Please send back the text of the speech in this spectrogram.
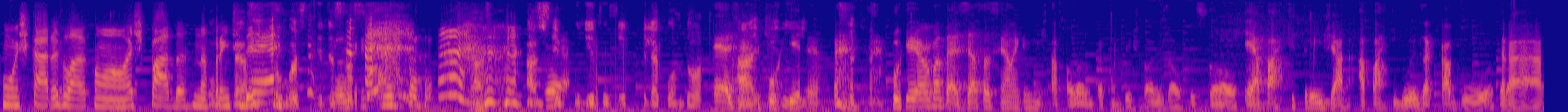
com os caras lá com a espada na frente dele. Eu gostei dessa Achei é. Bonito o jeito que ele acordou. É, gente, Ai, porque. porque o que acontece? Essa cena que a gente tá falando, pra contextualizar o pessoal, é a parte 3 já. A parte 2 acabou. Pra...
